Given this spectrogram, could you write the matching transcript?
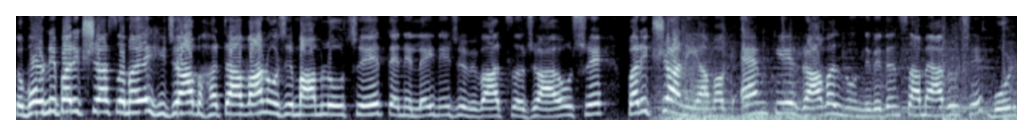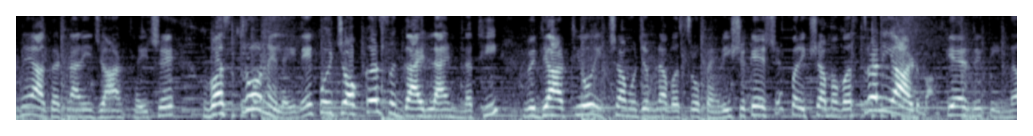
તો બોર્ડની પરીક્ષા સમયે હિજાબ હટાવવાનો જે મામલો છે, તેને લઈને જે વિવાદ સર્જાયો છે, પરીક્ષા નિયામક એમ કે રાવલનું નિવેદન સામે આવ્યું છે. બોર્ડને આ ઘટનાની જાણ થઈ છે. વસ્ત્રોને લઈને કોઈ ચોક્કસ ગાઈડલાઈન નથી. વિદ્યાર્થીઓ ઈચ્છા મુજબના વસ્ત્રો પહેરી શકે છે. પરીક્ષામાં વસ્ત્રની આડમાં ગેરરીતિ ન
